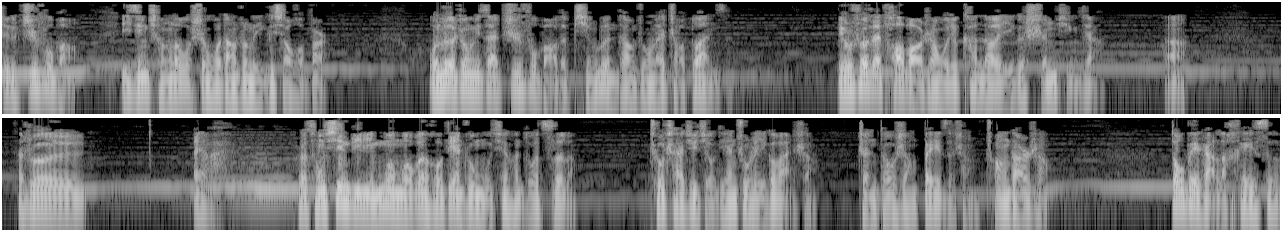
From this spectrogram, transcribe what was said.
这个支付宝已经成了我生活当中的一个小伙伴儿。我乐衷于在支付宝的评论当中来找段子，比如说在淘宝上，我就看到了一个神评价，啊，他说：“哎呀，说从心底里默默问候店主母亲很多次了，出差去酒店住了一个晚上，枕头上、被子上、床单上都被染了黑色。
